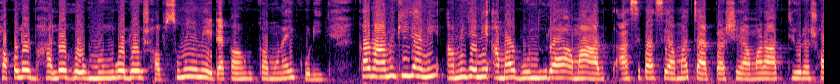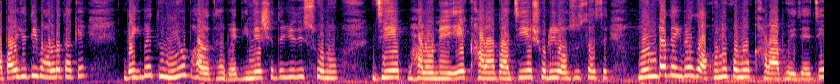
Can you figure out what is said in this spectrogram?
সকলের ভালো হোক, মঙ্গল হোক, সবসময় আমি এটা কামনাই করি। কারণ আমি কি জানি, আমি জানি আমার বন্ধুরা, আমার আশেপাশে, আমার চারপাশে, আমার আত্মীয়রা সবাই যদি ভালো থাকে, দেখবে তুমিও ভালো থাকবে। দিনের সাথে যদি শোনো যে ভালো নেই, এ খারাপ আছে, এ শরীর অসুস্থ আছে, মনটা দেখবে তখনই কোনো খারাপ হয়ে যায় যে,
